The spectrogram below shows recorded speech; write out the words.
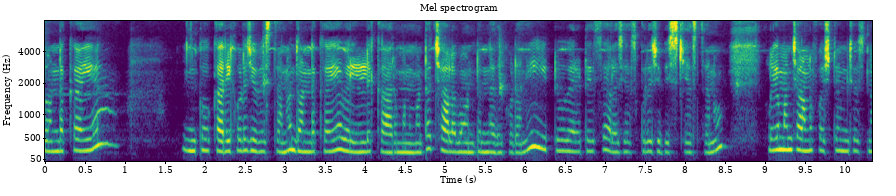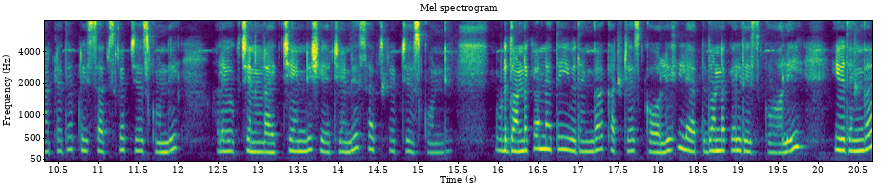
దొండకాయ ఇంకో కర్రీ కూడా చూపిస్తాను. దొండకాయ వెల్లుల్లి కారం అనమాట చాలా బాగుంటుంది అది కూడా ఈ టూ వెరైటీస్ అలా చేసుకుని చూపిస్తే చేస్తాను. అలాగే మన ఛానల్ ఫస్ట్ టైం చూసినట్లయితే ప్లీజ్ సబ్స్క్రైబ్ చేసుకోండి. అలాగే ఒక చిన్న లైక్ చేయండి షేర్ చేయండి సబ్స్క్రైబ్ చేసుకోండి. ఇప్పుడు దొండకాయలను అయితే ఈ విధంగా కట్ చేసుకోవాలి లేత దొండకాయలు తీసుకోవాలి. ఈ విధంగా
